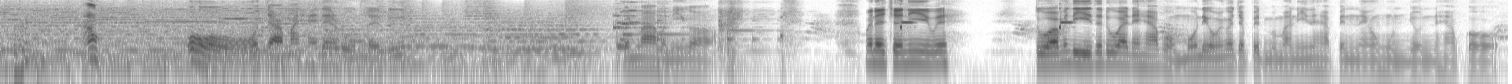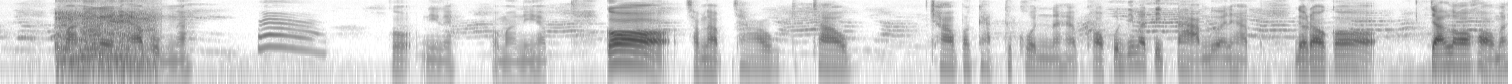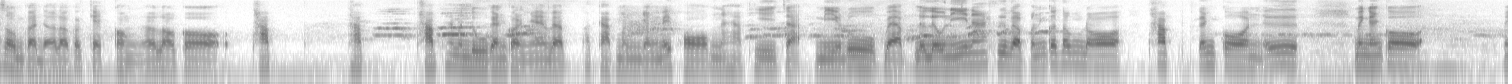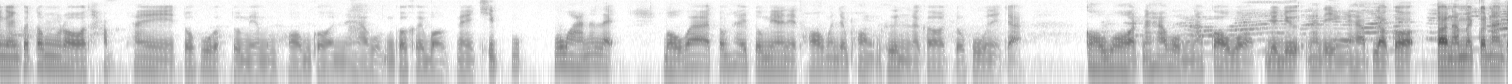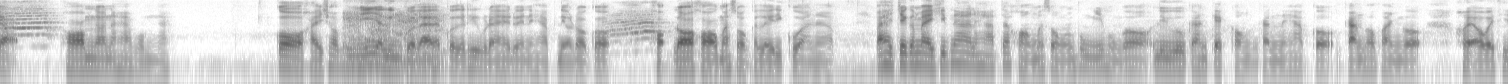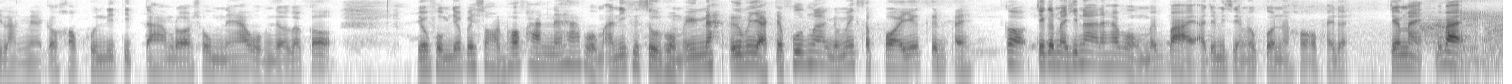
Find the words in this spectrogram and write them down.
เอ้า โอ้โห จะไม่ให้ได้รุนเลยหรือเป็นว่าวันนี้ก็ ไม่ได้ใช้นี่เว้ยตัวไม่ดีซะด้วยนะครับผมโมเดลมันก็จะเป็นประมาณนี้นะครับ เป็นแนวหุ่นยนต์นะครับ ก็ประมาณนี้เลยนะครับผมนะ ก็นี่เลยประมาณนี้ครับ ก็สำหรับชาวชาวชาวประกัดทุกคนนะครับ ขอบคุณที่มาติดตามด้วยนะครับ เดี๋ยวเราก็จะรอของมาส่งก่อนเดี๋ยวเราก็แกะกล่องแล้วเราก็ทับทับทับให้มันดูกันก่อนไงแบบประกาศมันยังไม่พร้อมนะครับ ที่จะมีรูปแบบเร็วๆนี้นะ คือแบบมันก็ต้องรอทับกันก่อนเออไม่งั้นก็ไม่งั้นก็ต้องรอทับให้ตัวผู้กับตัวเมียมันพร้อมก่อนนะครับ ผมก็เคยบอกในคลิป เมื่อวานนั่นแหละ บอกว่าต้องให้ตัวเมียเนี่ยท้องมันจะผ่องขึ้น แล้วก็ตัวผู้เนี่ยจะกอวอดนะครับผมนะกอวอดเยอะๆนั่นเองนะครับ แล้วก็ตอนนั้นมันก็น่าจะพร้อมแล้วนะครับผมนะ ก็ใครชอบคลิปนี้อย่าลืมกดไลค์และกดกระทืบไลค์ให้ด้วยนะครับ เดี๋ยวเราก็ขอรอของมาส่งกันเลยดีกว่านะครับ ไปเจอกันใหม่คลิปหน้านะครับ ถ้าของมาส่งวันพรุ่งนี้ผมก็รีวิวการแกะกล่องกันนะครับ ก็การพ่อพันธุ์ก็ค่อยเอาไว้ทีหลังนะ ก็ขอบคุณที่ติดตามรอชมนะครับผมเดี๋ยวแล้วก็ เดี๋ยวผมจะไปสอนพ่อพันธุ์นะครับผม อันนี้คือสูตรผมเองนะ เออไม่อยากจะพูดมากเดี๋ยวไม่สปอยเยอะเกินไป ก็เจอกันใหม่ที่หน้านะครับผม บ๊ายบาย อาจจะมีเสียงรบกวนหน่อยขออภัยด้วย เจอกันใหม่ บ๊ายบาย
